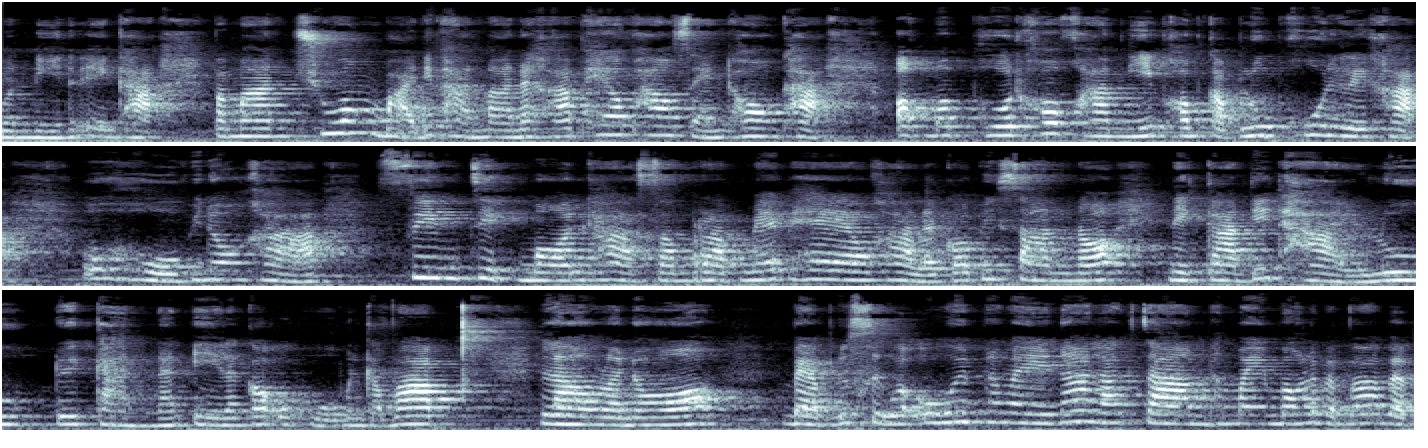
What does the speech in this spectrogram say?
วันนี้นั่นเองค่ะ ประมาณช่วงบ่ายที่ผ่านมานะคะ แพลวพาวแสงทองค่ะ ออกมาโพสต์ข้อความนี้พร้อมกับรูปคู่เลยค่ะ โอ้โห พี่น้องค่ะ ฟินจิกมอนค่ะสำหรับแม่แพลวค่ะ แล้วก็พี่ซันเนาะในการที่ถ่ายรูปด้วยกันนั่นเองแล้วก็โอ้โหมันกับว่าเราละเนาะแบบรู้สึกว่าโอ้ยทำไมน่ารักจังทำไมมองแล้วแบบว่าแบบ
